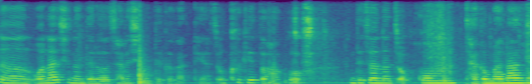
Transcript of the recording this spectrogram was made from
크기는 원하시는 대로 자르시면 될 것 같아요. 좀 크기도 하고. 근데 저는 조금 자그만하게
